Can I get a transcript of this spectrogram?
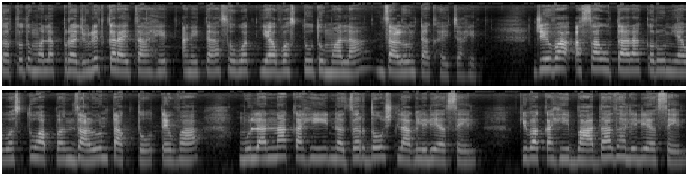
तर तो तुम्हाला प्रज्वलित करायचा आहेत आणि त्यासोबत या वस्तू तुम्हाला जाळून टाकायच्या आहेत. जेव्हा असा उतारा करून या वस्तू आपण जाळून टाकतो तेव्हा मुलांना काही नजरदोष लागलेली असेल किंवा काही बाधा झालेली असेल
